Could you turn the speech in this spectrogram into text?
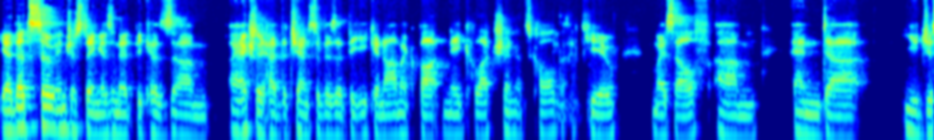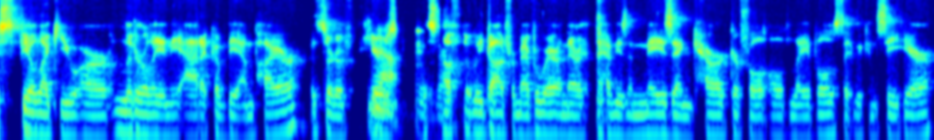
yeah, that's so interesting, isn't it? Because um, I actually had the chance to visit the Economic Botany Collection, it's called at Kew myself. Um, and uh, you just feel like you are literally in the attic of the empire. It's sort of here's yeah. the stuff that we got from everywhere, and they have these amazing, characterful old labels that we can see here.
